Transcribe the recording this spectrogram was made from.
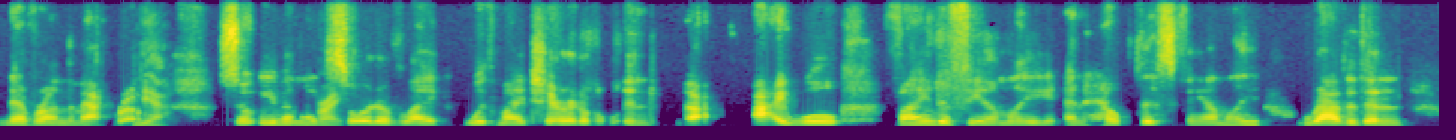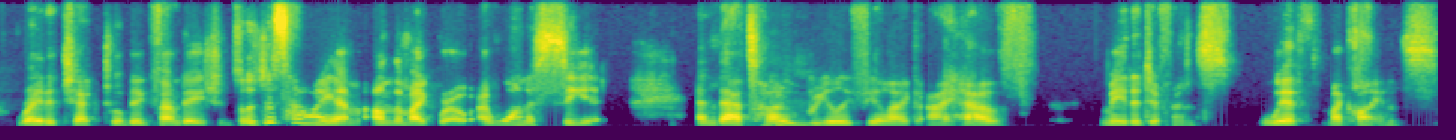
never on the macro yeah so even like right. sort of like with my charitable and i will find a family and help this family rather than write a check to a big foundation so it's just how i am on the micro i want to see it and that's how mm-hmm. i really feel like i have made a difference with my clients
